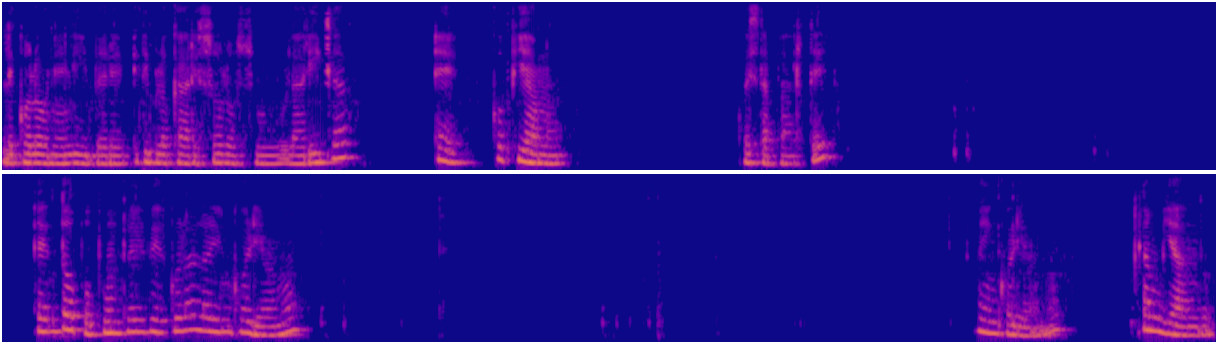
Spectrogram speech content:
le colonne libere e di bloccare solo sulla riga e copiamo questa parte e dopo punto e virgola la incolliamo la incolliamo cambiando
